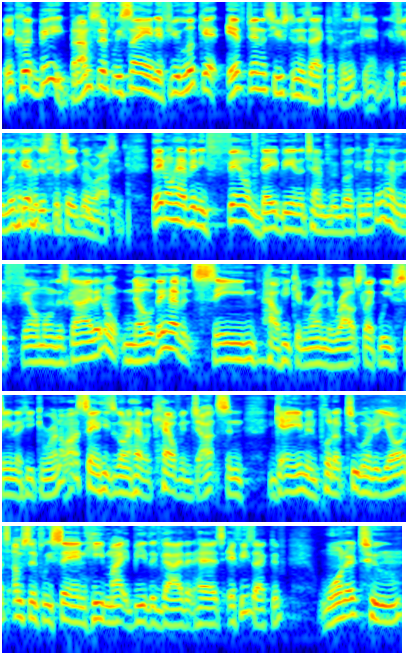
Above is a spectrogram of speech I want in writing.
It could be. But I'm simply saying if you look at if Dennis Houston is active for this game, if you look at this particular roster, they don't have any film, they being the Tampa Bay Buccaneers, they don't have any film on this guy. They don't know. They haven't seen how he can run the routes like we've seen that he can run. I'm not saying he's going to have a Calvin Johnson game and put up 200 yards. I'm simply saying he might be the guy that has, if he's active, one or two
